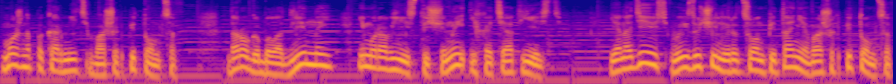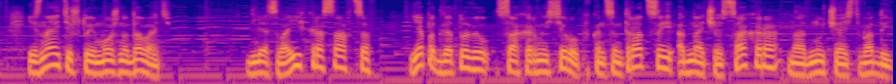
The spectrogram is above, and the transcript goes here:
можно покормить ваших питомцев. Дорога была длинной, и муравьи истощены и хотят есть. Я надеюсь, вы изучили рацион питания ваших питомцев и знаете, что им можно давать. Для своих красавцев я подготовил сахарный сироп в концентрации 1 часть сахара на 1 часть воды.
